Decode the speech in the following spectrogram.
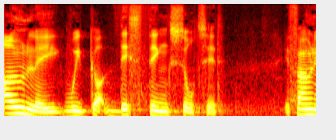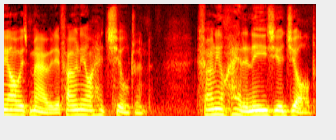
only we've got this thing sorted, if only I was married. If only I had children. If only I had an easier job.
